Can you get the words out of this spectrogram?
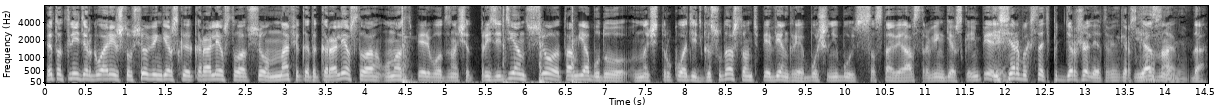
Этот лидер говорит, что все венгерское королевство, все, нафиг это королевство, у нас теперь вот, значит, президент, все, там я буду, значит, руководить государством, теперь Венгрия больше не будет в составе Австро-Венгерской империи. И сербы, кстати, поддержали это венгерское Я восстание. знаю, да.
